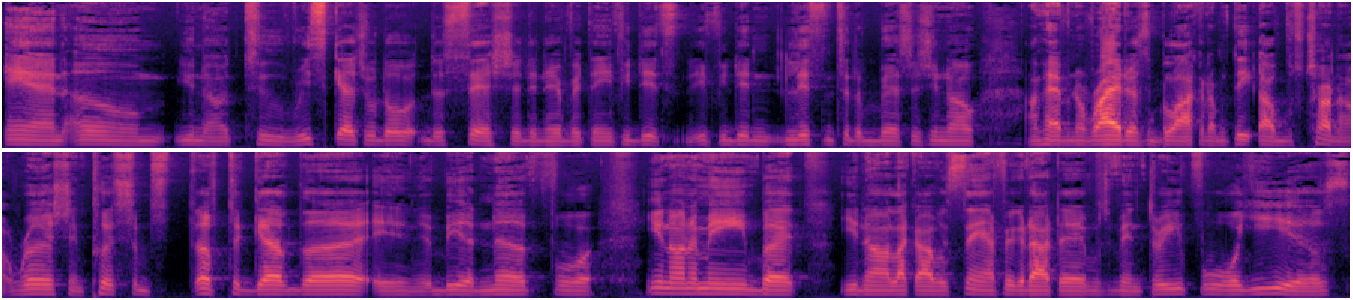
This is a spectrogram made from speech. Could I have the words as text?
and um, you know, to reschedule the, the session and everything. If you did, if you didn't listen to the message, you know, I'm having a writer's block, and I'm think I was trying to rush and put some stuff together, and it'd be enough for, you know what I mean. But you know, like I was saying, I figured out that it was been three, four years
